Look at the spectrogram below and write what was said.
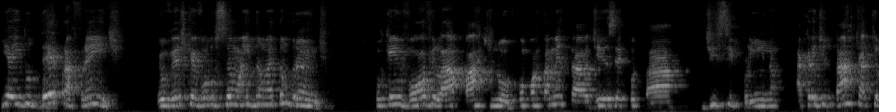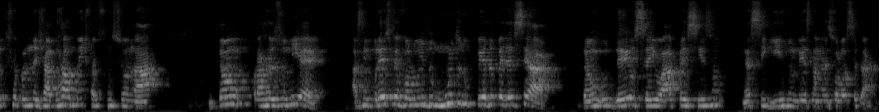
E aí, do D para frente, eu vejo que a evolução ainda não é tão grande, porque envolve lá a parte, de novo, comportamental, de executar, disciplina, acreditar que aquilo que foi planejado realmente vai funcionar. Então, para resumir, é as empresas estão evoluindo muito no P do PDCA. Então, o D, o C e o A precisam né, seguir no mesmo, na mesma velocidade.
